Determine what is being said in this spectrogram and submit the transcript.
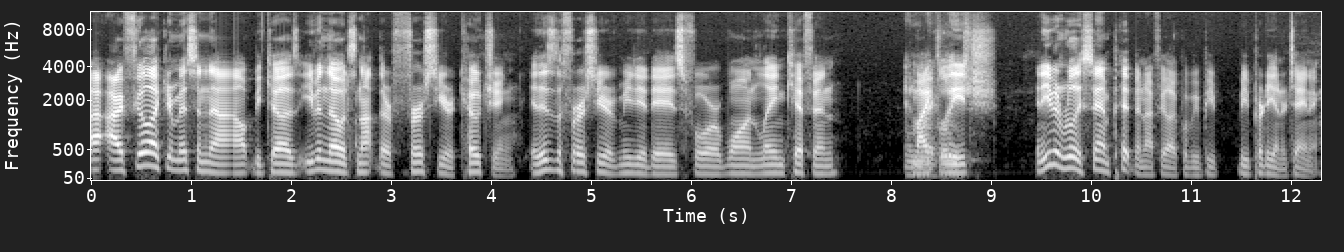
I, I feel like you're missing out because even though it's not their first year coaching, it is the first year of media days for one Lane Kiffin, and Mike, Leach, and even really Sam Pittman. I feel like would be be pretty entertaining.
